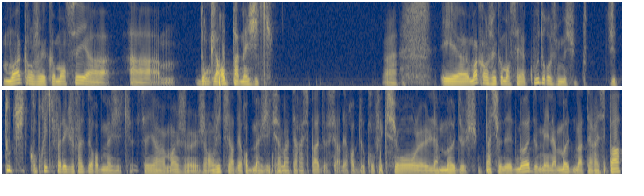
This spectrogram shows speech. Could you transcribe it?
moi, quand j'ai commencé à, Donc la robe pas magique. Et euh, moi, quand j'ai commencé à coudre, je me suis j'ai tout de suite compris qu'il fallait que je fasse des robes magiques. C'est-à-dire, moi, je- j'ai envie de faire des robes magiques. Ça m'intéresse pas de faire des robes de confection. La mode, je suis passionné de mode, mais la mode m'intéresse pas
